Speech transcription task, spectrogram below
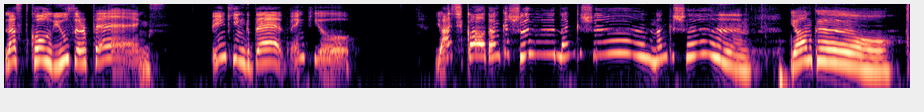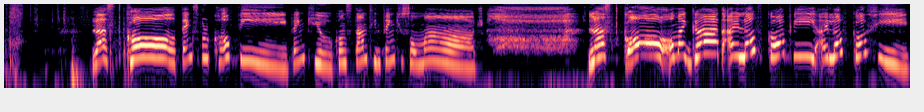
Last call user. Thanks. Thinking that. Thank you. Jaśko, danke schön, danke schön, danke schön. Janke. Last call. Thanks for coffee. Thank you. Konstantin, thank you so much. Last call. Oh my god, I love coffee. I love coffee.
